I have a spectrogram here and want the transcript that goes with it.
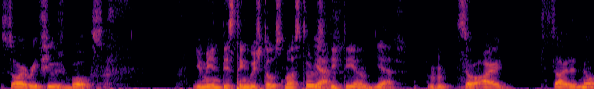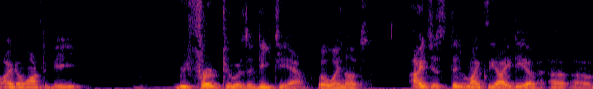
so I refused both. You mean Distinguished Toastmasters, Yes. DTM? Yes. Mm-hmm. So I decided, no, I don't want to be referred to as a DTM. Well, why not? I just didn't like the idea of, uh, of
